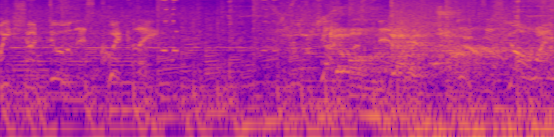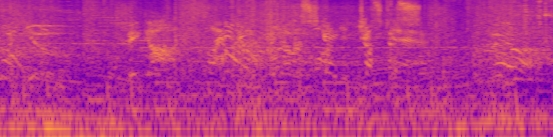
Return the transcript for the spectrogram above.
We should do this quickly! Just remember, this is your way with you! Be gone! I don't cannot escape justice.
